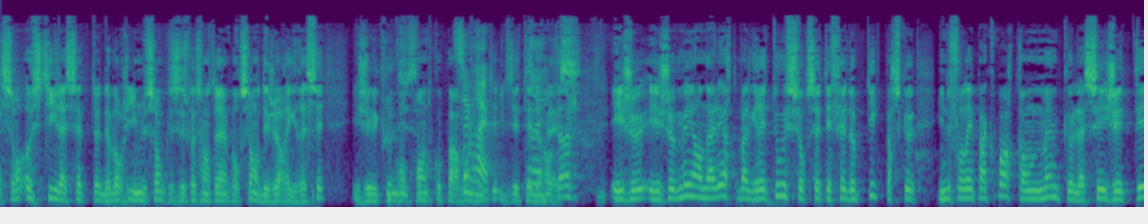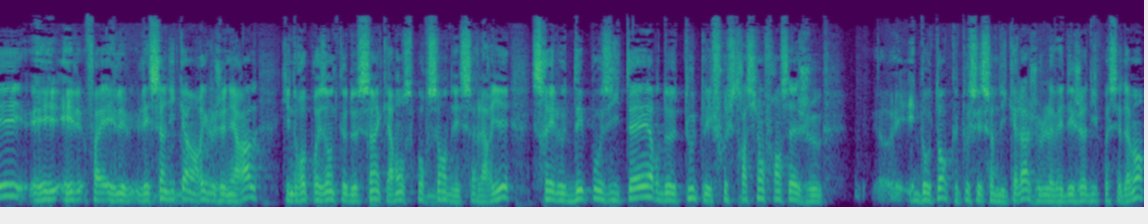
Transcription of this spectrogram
sont hostiles à cette. D'abord, il me semble que ces 61% ont déjà régressé. Et j'ai cru comprendre qu'auparavant ils étaient davantage. Et je, et je mets en alerte malgré tout sur cet effet d'optique parce qu'il ne faudrait pas croire quand même que la CGT et, enfin, et les syndicats en règle générale, qui ne représentent que de 5 à 11% des salariés, seraient le dépositaire de toutes les frustrations françaises. Je, et d'autant que tous ces syndicats-là, je l'avais déjà dit précédemment,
